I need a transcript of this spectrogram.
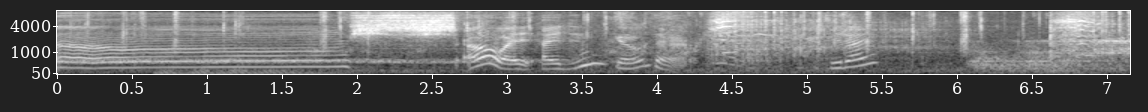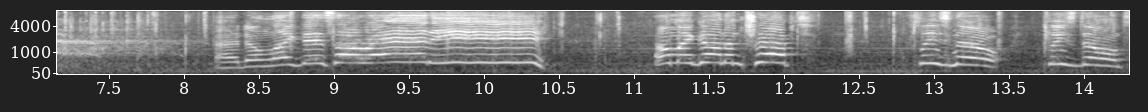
Um. Sh- oh, I I didn't go there. Did I? I don't like this already. Oh my god, I'm trapped. Please no. Please don't.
